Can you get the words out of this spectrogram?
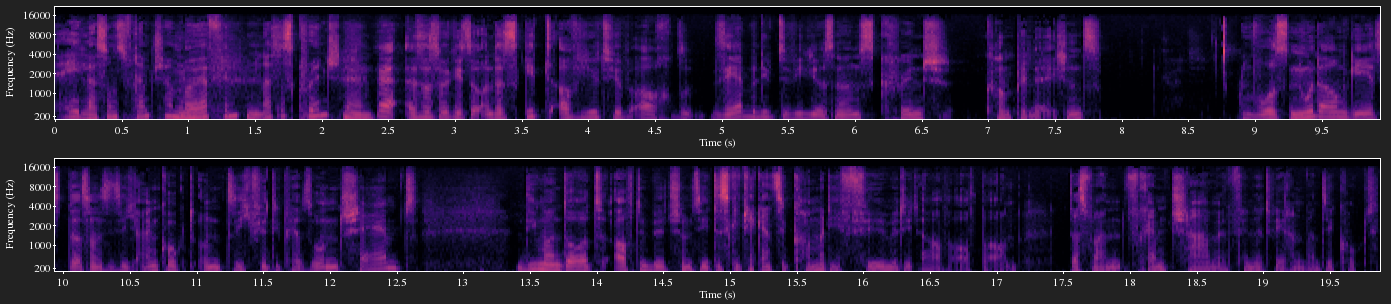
Ey, lass uns Fremdscham neu erfinden. Lass es Cringe nennen. ja, es ist wirklich so. Und es gibt auf YouTube auch sehr beliebte Videos namens Cringe Compilations, wo es nur darum geht, dass man sie sich anguckt und sich für die Personen schämt, die man dort auf dem Bildschirm sieht. Es gibt ja ganze Comedy-Filme, die darauf aufbauen, dass man Fremdscham empfindet, während man sie guckt.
